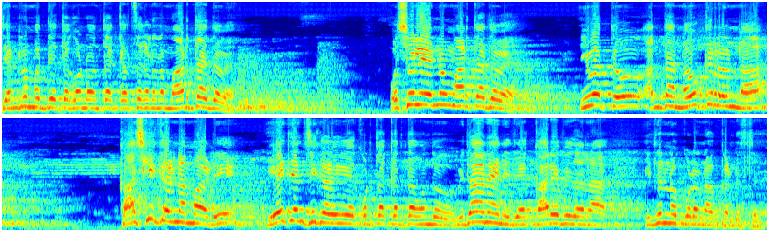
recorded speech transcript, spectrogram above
ಜನರ ಮಧ್ಯೆ ತಗೊಂಡುವಂಥ ಕೆಲಸಗಳನ್ನು ಮಾಡ್ತಾ ಇದ್ದಾವೆ. ವಸೂಲಿಯನ್ನು ಮಾಡ್ತಾ ಇದ್ದಾವೆ. ಇವತ್ತು ಅಂಥ ನೌಕರರನ್ನು ಖಾಸಗೀಕರಣ ಮಾಡಿ ಏಜೆನ್ಸಿಗಳಿಗೆ ಕೊಡ್ತಕ್ಕಂಥ ಒಂದು ವಿಧಾನ ಏನಿದೆ, ಕಾರ್ಯವಿಧಾನ, ಇದನ್ನು ಕೂಡ ನಾವು ಖಂಡಿಸ್ತೇವೆ.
